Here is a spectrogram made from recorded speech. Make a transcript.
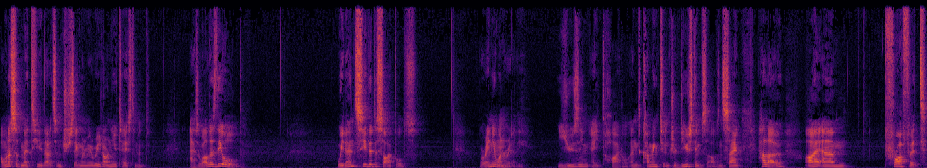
I want to submit to you that it's interesting when we read our New Testament, as well as the Old, we don't see the disciples or anyone really using a title and coming to introduce themselves and saying, Hello, I am Prophet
